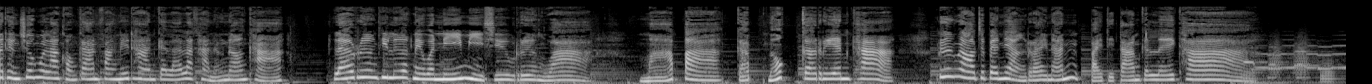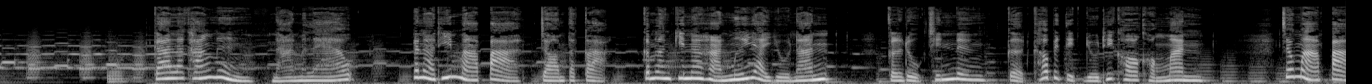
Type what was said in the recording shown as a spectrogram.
มาถึงช่วงเวลาของการฟังนิทานกันแล้วล่ะค่ะน้องๆค่ะ แล้วเรื่องที่เลือกในวันนี้มีชื่อเรื่องว่า หมาป่ากับนกกระเรียนค่ะ เรื่องราวจะเป็นอย่างไรนั้นไปติดตามกันเลยค่ะ การละครั้งหนึ่ง นานมาแล้ว ขณะที่หมาป่าจอมตะกละกำลังกินอาหารมื้อใหญ่อยู่นั้น กระดูกชิ้นหนึ่งเกิดเข้าไปติดอยู่ที่คอของมัน เจ้าหมาป่า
